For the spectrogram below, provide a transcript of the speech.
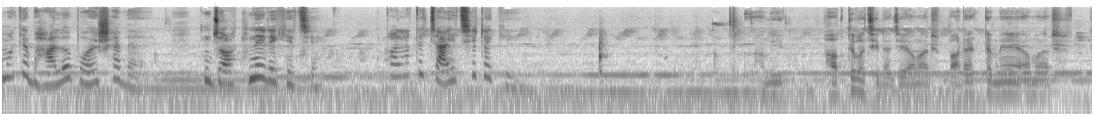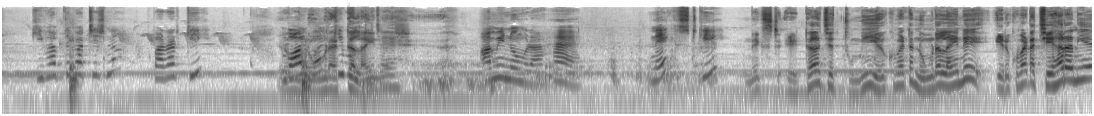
আমাকে ভালো পয়সা দেয় যত্নে রেখেছে। পালাতে চাইছেটা কি? আমি ভাবতে পারছি না যে আমার পাড়া একটা মেয়ে আমার কি ভাবতে পারছিস না? পাড়ার কি? বল বল কি একটা লাইনে? আমি নোংরা হ্যাঁ। নেক্সট কি? নেক্সট এটা যে তুমি এরকম একটা নোংরা লাইনে এরকম একটা চেহারা নিয়ে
